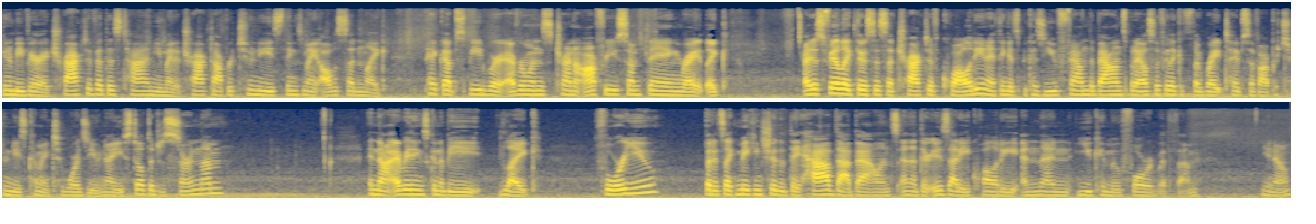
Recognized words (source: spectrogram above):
going to be very attractive at this time. You might attract opportunities. Things might all of a sudden, like, pick up speed where everyone's trying to offer you something, right? Like, I just feel like there's this attractive quality, and I think it's because you've found the balance, but I also feel like it's the right types of opportunities coming towards you. Now, you still have to discern them, and not everything's going to be like for you, but it's like making sure that they have that balance and that there is that equality, and then you can move forward with them, you know?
